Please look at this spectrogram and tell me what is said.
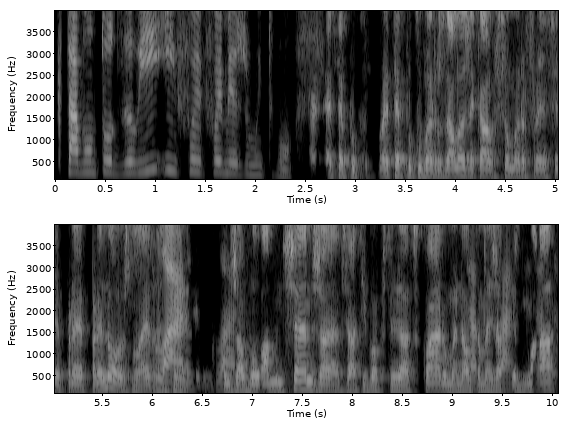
que estavam todos ali e foi, foi mesmo muito bom. Até porque, até porque o Barroselas acaba por ser uma referência para, para nós, não é? Claro, porque eu claro. já vou lá há muitos anos, já, já tive a oportunidade de tocar, o Manel Já também já tocaste, esteve lá,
